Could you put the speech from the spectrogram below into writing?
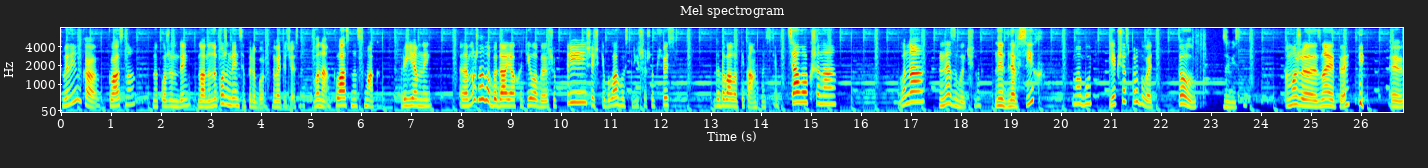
Свининка класна, на кожен день. Ладно, на кожен день це перебор, давайте чесно. Вона класна, смак, приємний. Е, можливо, би, да, я хотіла би, щоб трішечки була гостріша, щоб щось додавало пікантності. Ця локшина, вона незвична. Не для всіх, мабуть. Якщо спробувати, то звісно. А може, знаєте, е,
